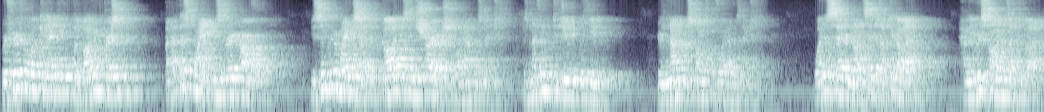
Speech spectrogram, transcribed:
We're fearful about connecting, about bothering the person, but at this point, it's very powerful. You simply remind yourself that God is in charge of what happens next. It has nothing to do with you. You're not responsible for what happens next. What is said or not said is up to God. How you respond is up to God.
